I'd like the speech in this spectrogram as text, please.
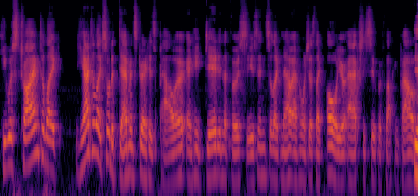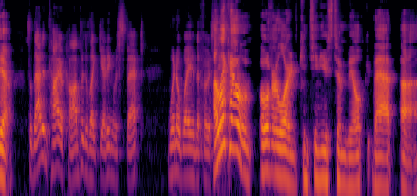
he was trying to like he had to like sort of demonstrate his power, and he did in the first season. So like now everyone's just like, oh, you're actually super fucking powerful. Yeah. So that entire conflict of like getting respect went away in the first. I season. like how Overlord continues to milk that uh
